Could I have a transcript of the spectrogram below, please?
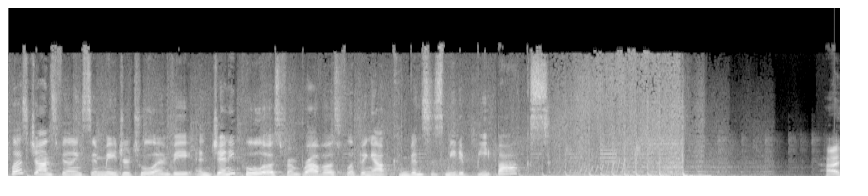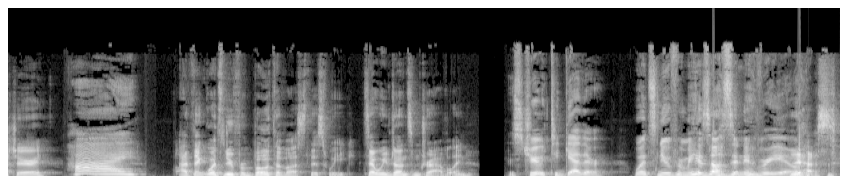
Plus, John's feeling some major tool envy, and Jenni Pulos from Bravo's Flipping Out convinces me to beatbox. Hi, Sherry. Hi. I think what's new for both of us this week is that we've done some traveling. It's true, together. What's new for me is also new for you. Yes.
